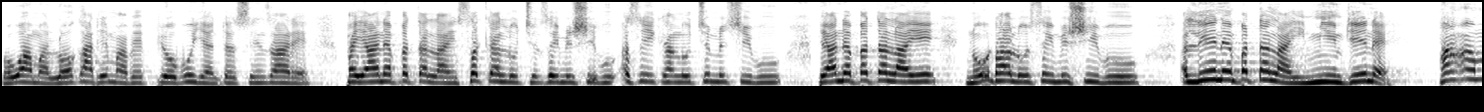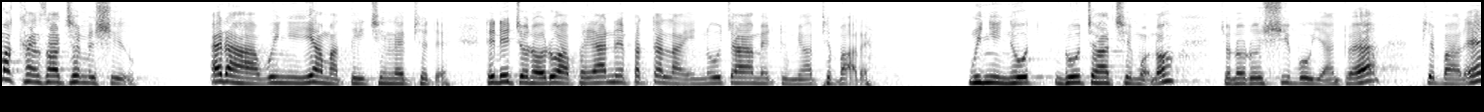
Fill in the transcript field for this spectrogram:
ဘဝမှာလောကထဲမှာပဲပျော်ဖို့ရန်အတွက်စဉ်းစားတယ်ဖယားနဲ့ပတ်သက်လာရင်စက္ကန့်လို့ခြင်းစိတ်မရှိဘူးအစိခံလို့ခြင်းမရှိဘူးဘုရားနဲ့ပတ်သက်လာရင်နိုးထလို့စိတ်မရှိဘူးအလင်းနဲ့ပတ်သက်လာရင်မြင်ပြင်းတယ်ဘာမှခံစားချက်မရှိဘူးအဲ့ဒါဝိညာဉ်ရမှာတည်ခြင်းလည်းဖြစ်တယ်ဒီနေ့ကျွန်တော်တို့ကဘုရားနဲ့ပတ်သက်လာရင်နိုးကြရမယ့်သူများဖြစ်ပါတယ်ဝိညာဉ်နိုးနိုးကြခြင်းပေါ့နော်ကျွန်တော်တို့ရှိဖို့ရန်အတွက်ဖြစ်ပါတယ်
